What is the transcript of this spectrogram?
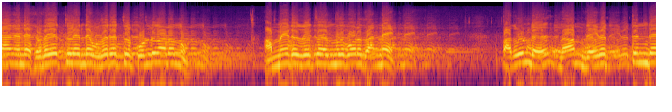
ഞാൻ എന്റെ ഹൃദയത്തിൽ എന്റെ ഉദരത്തിൽ കൊണ്ടു നടന്നു അമ്മയുടെ ഉദരത്തിൽ എന്നതുപോലെ തന്നെ. അപ്പൊ അതുകൊണ്ട് നാം ദൈവത്തിന്റെ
